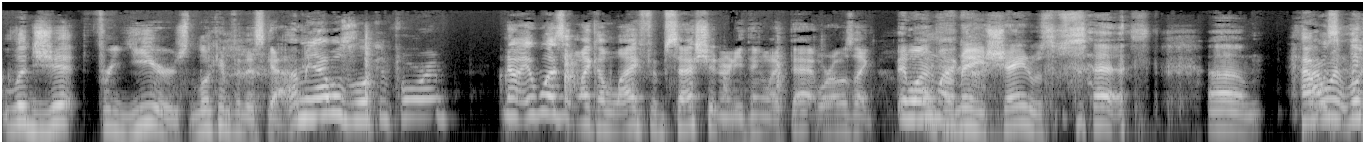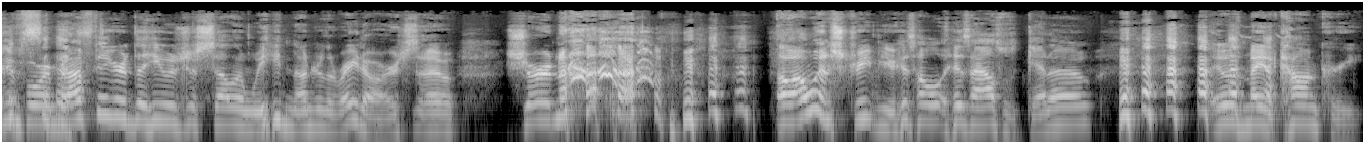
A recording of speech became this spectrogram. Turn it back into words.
legit for years looking for this guy. I mean, I was looking for him. No, it wasn't like a life obsession or anything like that. Where I was like, It wasn't oh for me. God. Shane was obsessed. Um, How I was went I looking for him, but I figured that he was just selling weed and under the radar. So sure enough, oh, I went Street View. His whole his house was ghetto. it was made of concrete.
